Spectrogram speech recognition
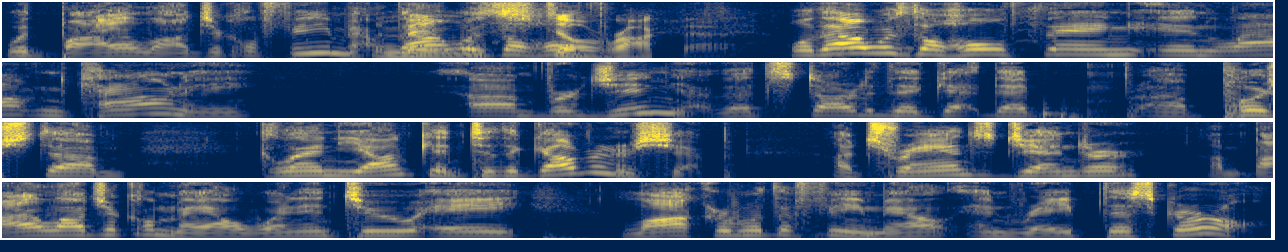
with biological female. That was the whole still rock that. Well, that was the whole thing in Loudoun County, um, Virginia, that started the that uh, pushed um, Glenn Youngkin to the governorship. A transgender, a biological male, went into a locker room with a female and raped this girl.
